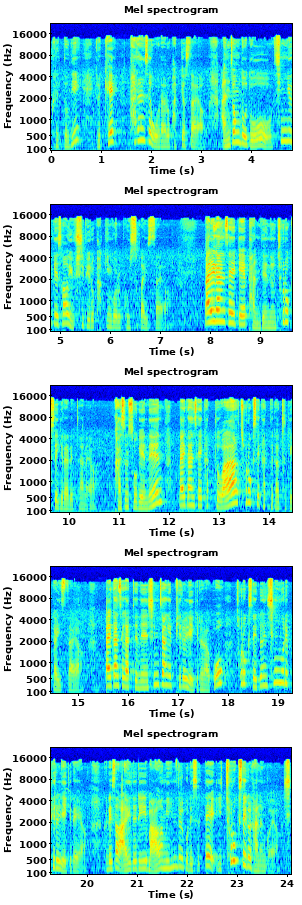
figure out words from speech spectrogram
그랬더니 이렇게 파란색 오라로 바뀌었어요. 안정도도 16에서 62로 바뀐 거를 볼 수가 있어요. 빨간색의 반대는 초록색이라 그랬잖아요. 가슴 속에는 빨간색 하트와 초록색 하트가 두 개가 있어요. 빨간색 하트는 심장의 피를 얘기를 하고 초록색은 식물의 피를 얘기를 해요. 그래서 아이들이 마음이 힘들고 그랬을 때 이 초록색을 가는 거예요. 시-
